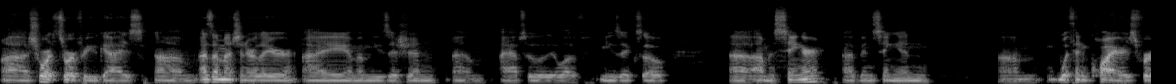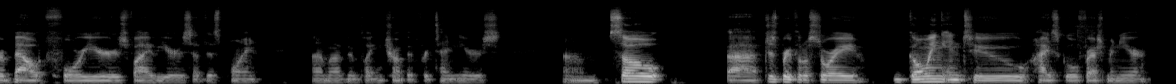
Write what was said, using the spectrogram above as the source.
uh, short story for you guys. Um, as I mentioned earlier, I am a musician. Um, I absolutely love music. So uh, I'm a singer. I've been singing um, within choirs for about four years, five years at this point. Um, I've been playing trumpet for 10 years. Um, so, uh, just brief little story. Going into high school freshman year,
